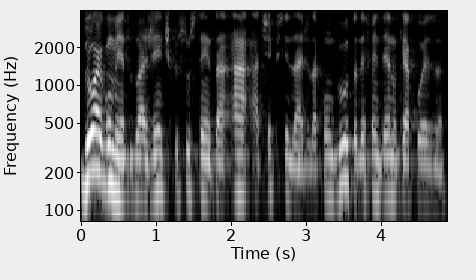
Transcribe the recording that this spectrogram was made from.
do argumento do agente que sustenta a atipicidade da conduta, defendendo que a coisa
